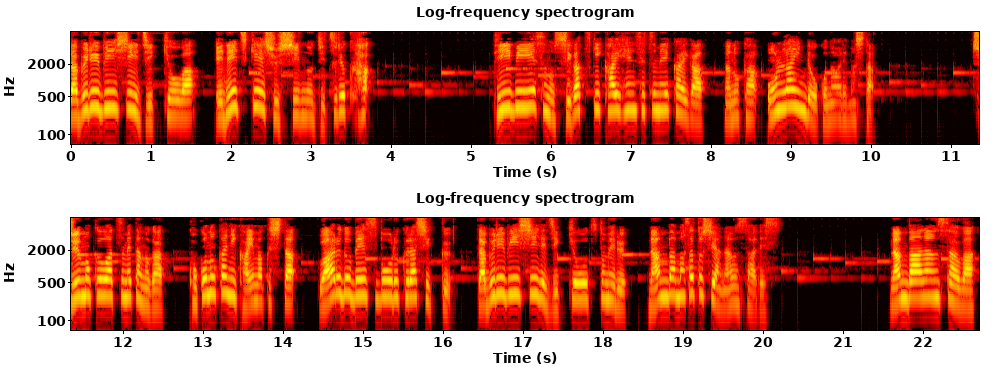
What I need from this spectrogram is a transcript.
WBC 実況は NHK 出身の実力派。TBS の4月期改編説明会が7日オンラインで行われました。注目を集めたのが9日に開幕したワールドベースボールクラシック WBC で実況を務める南波正俊アナウンサーです。南波アナウンサーは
